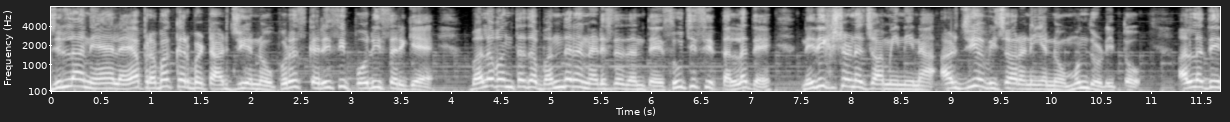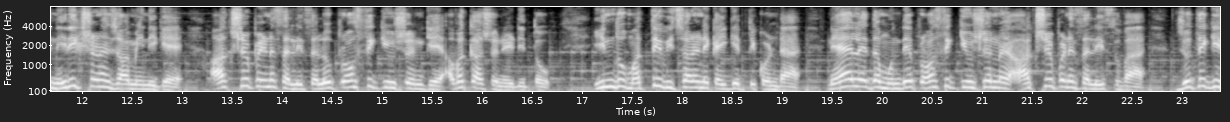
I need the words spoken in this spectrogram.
ಜಿಲ್ಲಾ ನ್ಯಾಯಾಲಯ ಪ್ರಭಾಕರ್ ಭಟ್ ಅರ್ಜಿಯನ್ನು ಪುರಸ್ಕರಿಸಿ ಪೊಲೀಸರಿಗೆ ಬಲವಂತದ ಬಂಧನ ನಡೆಸದಂತೆ ಸೂಚಿಸಿತ್ತಲ್ಲದೆ ನಿರೀಕ್ಷಣಾ ಜಾಮೀನಿನ ಅರ್ಜಿಯ ವಿಚಾರಣೆಯನ್ನು ಮುಂದೂಡಿತು ಅಲ್ಲದೆ ನಿರೀಕ್ಷಣಾ ಜಾಮೀನಿಗೆ ಆಕ್ಷೇಪಣೆ ಸಲ್ಲಿಸಲು ಪ್ರಾಸಿಕ್ಯೂಷನ್ಗೆ ಅವಕಾಶ ನೀಡಿತು ಇಂದು ಮತ್ತೆ ವಿಚಾರಣೆ ಕೈಗೆತ್ತಿಕೊಂಡ ನ್ಯಾಯಾಲಯದ ಮುಂದೆ ಪ್ರಾಸಿಕ್ಯೂಷನ್ ಆಕ್ಷೇಪಣೆ ಸಲ್ಲಿಸುವ ಜೊತೆಗೆ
